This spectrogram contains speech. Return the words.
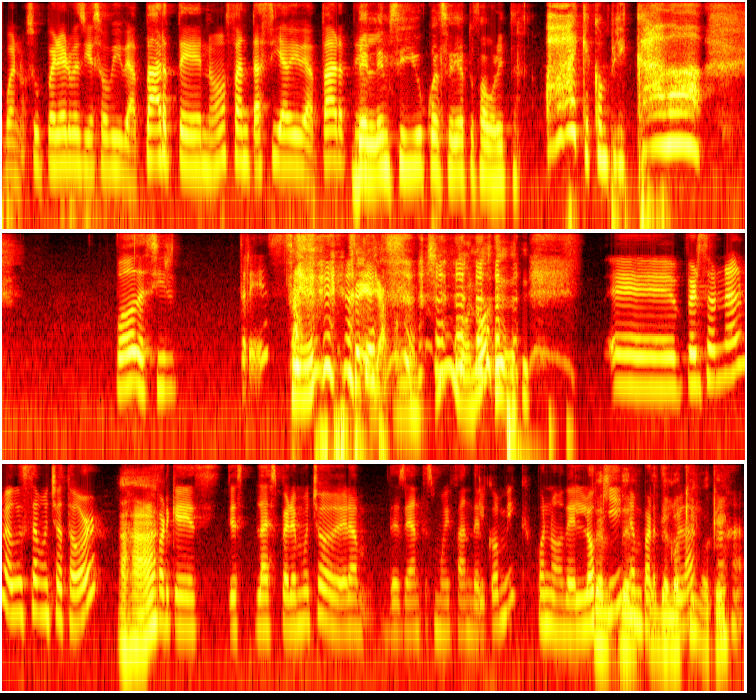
bueno, superhéroes y eso vive aparte, ¿no? Fantasía vive aparte. Del MCU, ¿cuál sería tu favorita? ¡Ay, qué complicada! ¿Puedo decir tres? Sí, sí, ya son un chingo, ¿no? Eh, personal, me gusta mucho Thor. Ajá. Porque es- es- la esperé mucho, era desde antes muy fan del cómic. Bueno, de Loki Del- del- en de particular. Loki. Ajá.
